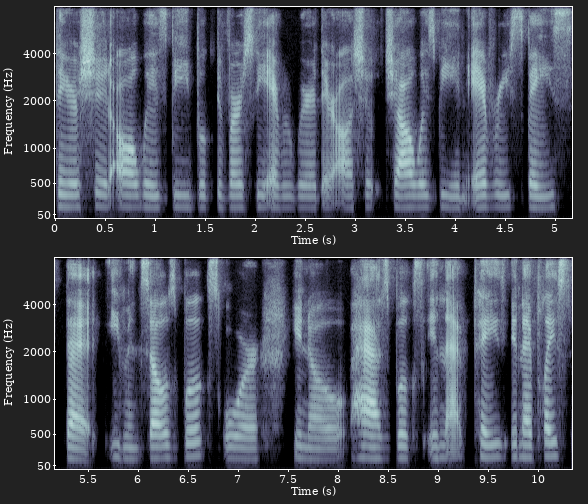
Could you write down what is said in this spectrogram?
there should always be book diversity everywhere. There all should, should always be in every space that even sells books or you know has books in that place in that place.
